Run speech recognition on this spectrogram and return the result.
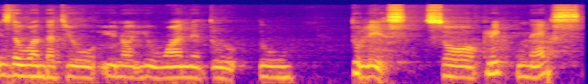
is the one that you you know you wanted to to to list. So click next.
